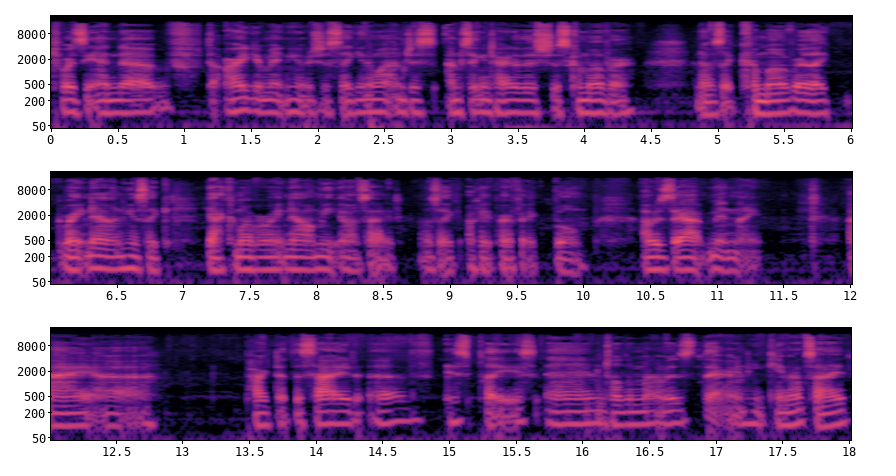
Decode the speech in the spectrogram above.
towards the end of the argument, he was just like, "You know what? I'm just I'm sick and tired of this. Just come over." And I was like, "Come over like right now." And he's like, "Yeah, come over right now. I'll meet you outside." I was like, "Okay, perfect." Boom. I was there at midnight. I uh parked at the side of his place and told him I was there and he came outside,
